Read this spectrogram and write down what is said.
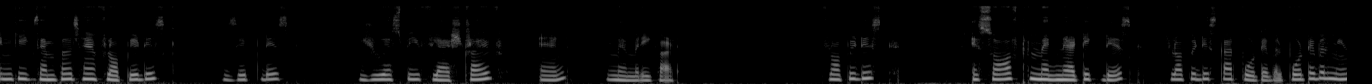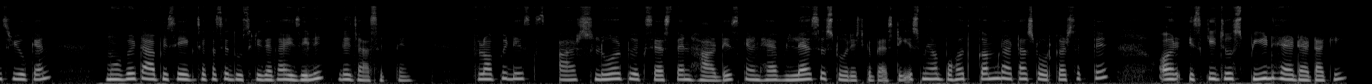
इनकी एग्जांपल्स हैं floppy disk zip disk USB flash drive and memory card floppy disk a soft magnetic disk floppy disk are portable portable means you can move it आप इसे एक जगह से दूसरी जगह इजीली ले जा सकते हैं। Floppy disk are slower to access than hard disk and have less storage capacity इसमें आप बहुत कम डाटा स्टोर कर सकते हैं और इसकी जो स्पीड है डाटा की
